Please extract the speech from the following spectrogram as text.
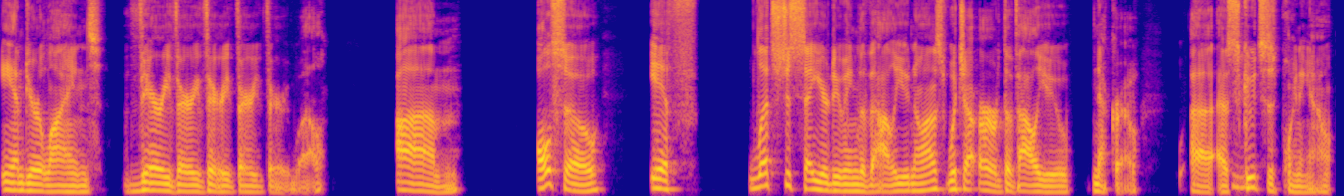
and your lines very, very, very, very, very well. Um, also, if let's just say you're doing the value Nas, which are or the value necro, uh, as mm-hmm. Scoots is pointing out,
